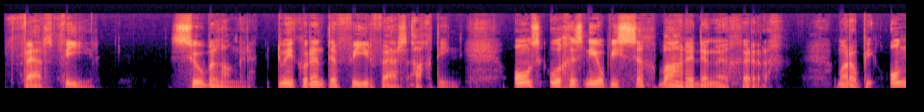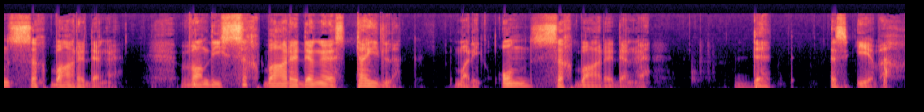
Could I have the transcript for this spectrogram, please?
vers 4 so belangrik. 2 Korinte 4 vers 18. Ons oog is nie op die sigbare dinge gerig, maar op die onsigbare dinge. Want die sigbare dinge is tydelik, maar die onsigbare dinge dit is ewig.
